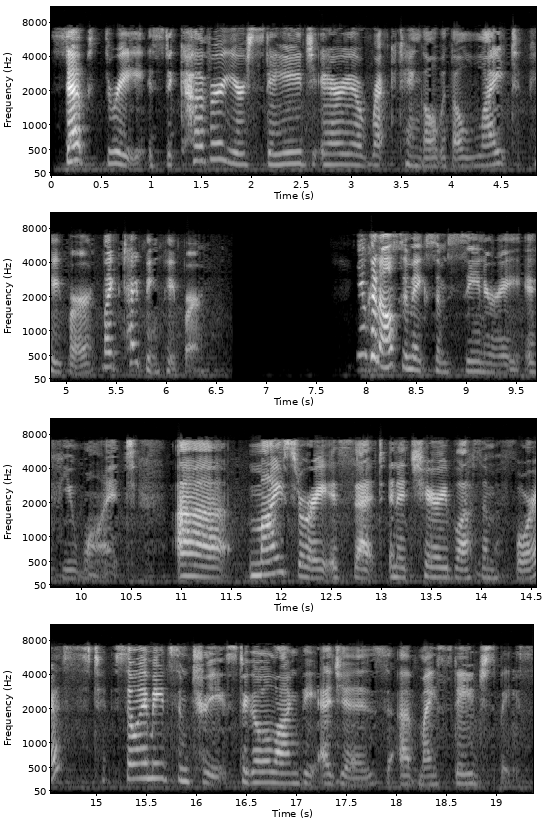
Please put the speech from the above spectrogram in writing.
Step three is to cover your stage area rectangle with a light paper, like typing paper. You can also make some scenery if you want. Uh, my story is set in a cherry blossom forest, so I made some trees to go along the edges of my stage space.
